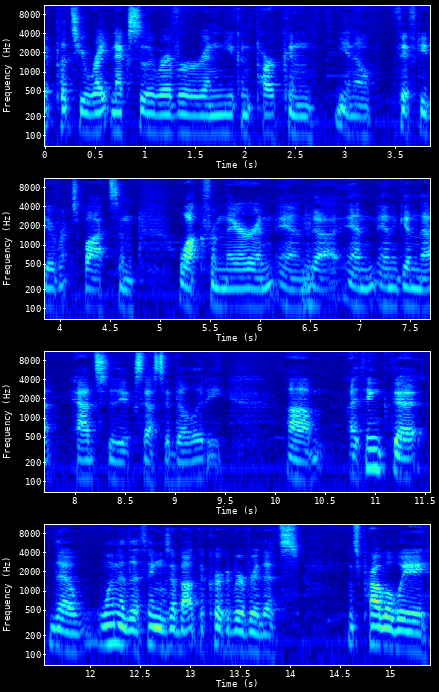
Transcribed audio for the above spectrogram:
it puts you right next to the river, and you can park in you know 50 different spots and walk from there and and uh, and and again that adds to the accessibility. Um, I think that the one of the things about the Crooked River that's that's probably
